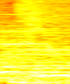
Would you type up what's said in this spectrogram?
Yes.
